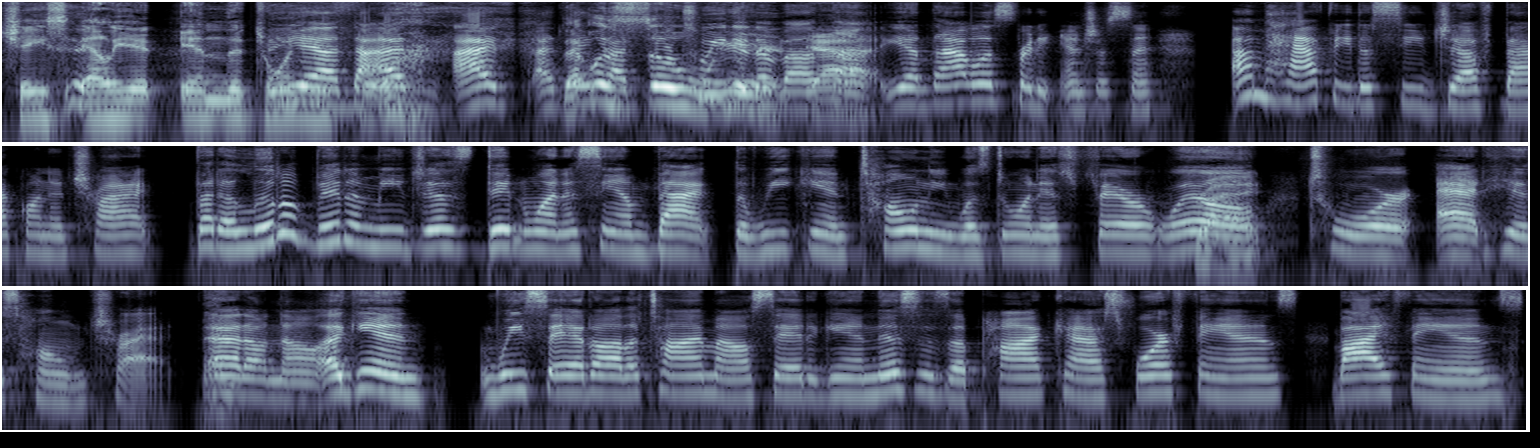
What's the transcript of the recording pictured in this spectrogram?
Chase Elliott in the 24? Yeah, that, I, I, I That was I so tweeted weird, about yeah. that. Yeah, that was pretty interesting. I'm happy to see Jeff back on the track, but a little bit of me just didn't want to see him back the weekend Tony was doing his farewell Right. tour at his home track. I don't know. Again, we say it all the time. I'll say it again. This is a podcast for fans, by fans,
